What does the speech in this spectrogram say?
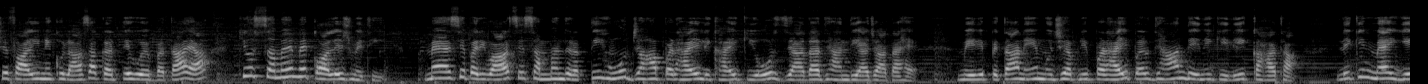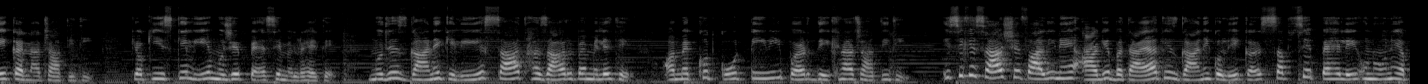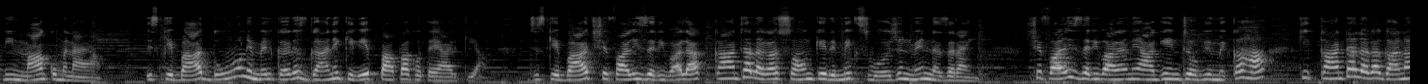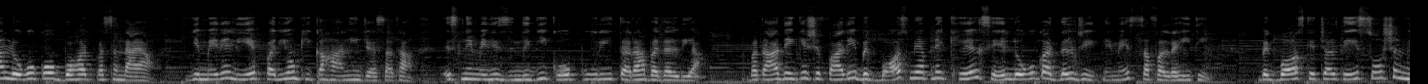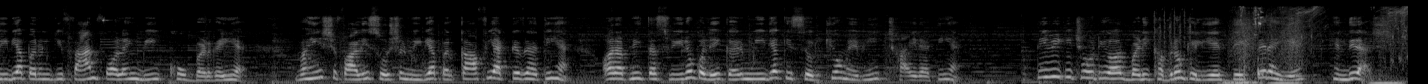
शिफाली ने खुलासा करते हुए बताया कि उस समय मैं कॉलेज में थी। मैं ऐसे परिवार से संबंध रखती हूँ जहाँ पढ़ाई लिखाई की ओर ज़्यादा ध्यान दिया जाता है। मेरे पिता ने मुझे अपनी पढ़ाई पर ध्यान देने के लिए कहा था, लेकिन मैं ये करना चाहती थी, क्योंकि इसके लिए मुझे पैसे मिल रहे थे। मुझे इस गाने के लिए सात हज़ार रुपये मिले थे और मैं खुद को टीवी पर देखना चाहती थी। इसी के साथ शेफाली ने आगे बताया कि इस गाने को लेकर सबसे पहले उन्होंने अपनी माँ को मनाया। इसके बाद दोनों ने मिलकर इस गाने के लिए पापा को तैयार किया, जिसके बाद शेफाली जरीवाला कांटा लगा सॉन्ग के रिमिक्स वर्जन में नज़र आई। शेफाली जरीवाला ने आगे इंटरव्यू में कहा कि कांटा लगा गाना लोगों को बहुत पसंद आया ये मेरे लिए परियों की कहानी जैसा था। इसने मेरी ज़िंदगी को पूरी तरह बदल दिया। बता दें कि शिफाली बिग बॉस में अपने खेल से लोगों का दिल जीतने में सफल रही थी। बिग बॉस के चलते सोशल मीडिया पर उनकी फ़ैन फॉलोइंग भी खूब बढ़ गई है। वहीं शिफाली सोशल मीडिया पर काफ़ी एक्टिव रहती हैं और अपनी तस्वीरों को लेकर मीडिया की सुर्खियों में भी छाई रहती हैं। टीवी की छोटी और बड़ी खबरों के लिए देखते रहिए हिंदी राष्ट्र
